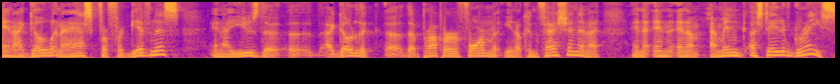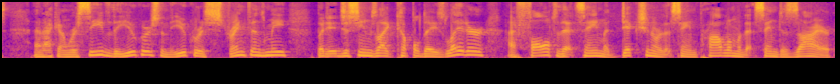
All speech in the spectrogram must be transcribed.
and I go and I ask for forgiveness, and I use the uh, I go to the uh, the proper form, you know, confession, and I and and, and I'm, I'm in a state of grace, and I can receive the Eucharist, and the Eucharist strengthens me. But it just seems like a couple days later, I fall to that same addiction or that same problem or that same desire,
